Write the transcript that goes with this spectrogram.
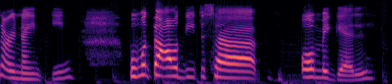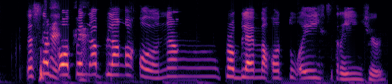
or 19, pumunta ako dito sa Omegel tapos nag-open up lang ako ng problema ko to a stranger.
